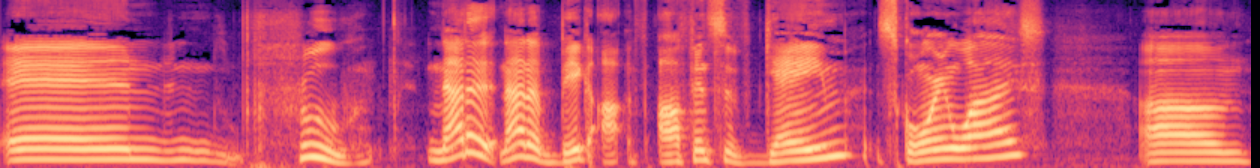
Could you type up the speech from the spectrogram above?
And whew, not a not a big offensive game scoring wise. Um,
